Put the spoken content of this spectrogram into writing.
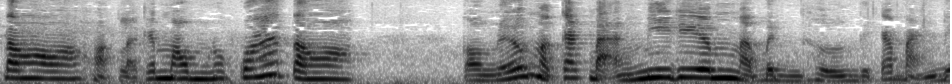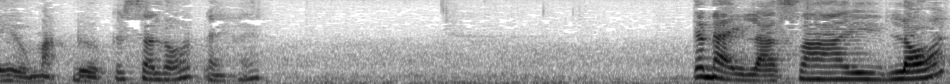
to hoặc là cái mông nó quá to. Còn nếu mà các bạn medium mà bình thường thì các bạn đều mặc được cái size lót này hết. Cái này là size lót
